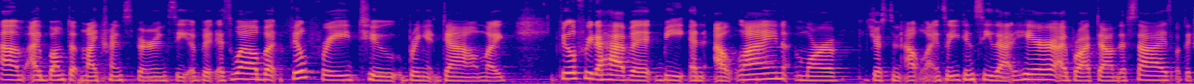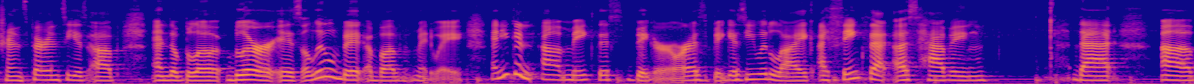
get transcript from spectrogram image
um, I bumped up my transparency a bit as well. But feel free to bring it down. Like, feel free to have it be an outline more of just an outline. So you can see that here. I brought down the size, but the transparency is up and the blur, blur is a little bit above midway. And you can uh, make this bigger or as big as you would like. I think that us having that uh,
